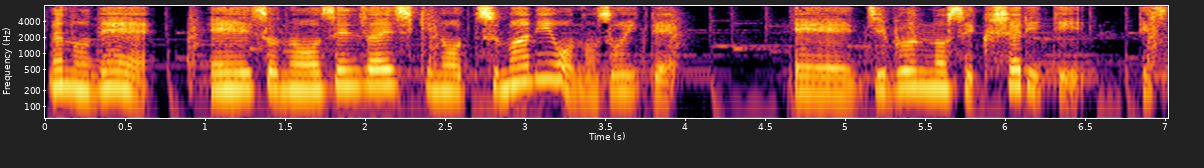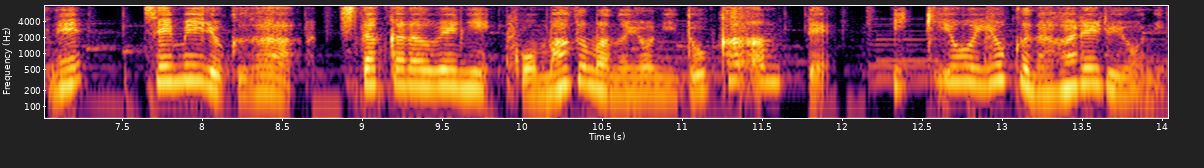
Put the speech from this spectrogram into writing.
なので、えー、その潜在意識の詰まりを除いて、えー、自分のセクシャリティですね。生命力が下から上にこうマグマのようにドカーンって勢いよく流れるように、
